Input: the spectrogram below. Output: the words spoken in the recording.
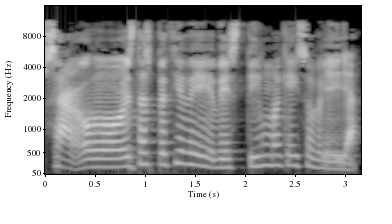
O sea, como esta especie de, de, estigma que hay sobre ella.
